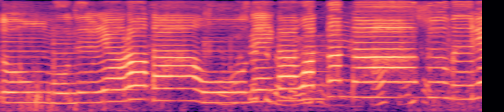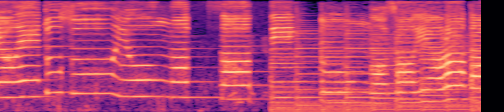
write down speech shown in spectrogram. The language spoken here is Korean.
똥 문을 열어다 오 내가 왔다가 숨으려 해도 소용없어. 띵똥 어서 열어다.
